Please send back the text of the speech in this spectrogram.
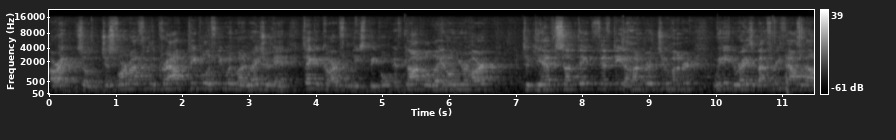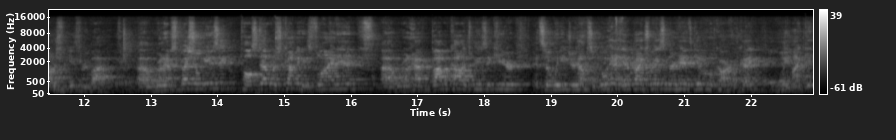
All right, so just farm out through the crowd. People, if you wouldn't mind, raise your hand. Take a card from these people. If God will lay it on your heart to give something, 50, 100, 200, we need to raise about $3,000 for youth revival. Uh, we're going to have special music. Paul Stetler's coming. He's flying in. Uh, we're going to have Bible college music here, and so we need your help. So go ahead. Everybody's raising their hands. Give them a card, okay? We might get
